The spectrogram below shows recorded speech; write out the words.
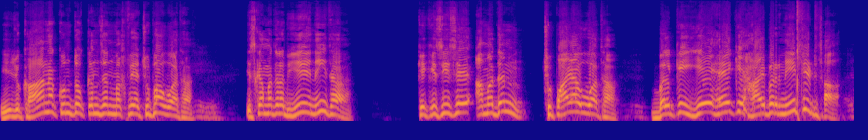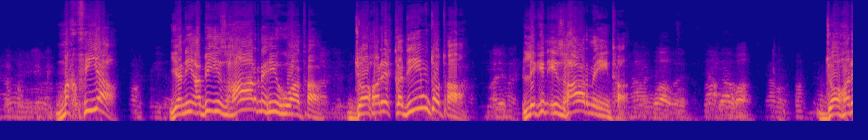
یہ جو کہا نا کن تو کنزن مخفیہ چھپا ہوا تھا اس کا مطلب یہ نہیں تھا کہ کسی سے آمدن چھپایا ہوا تھا بلکہ یہ ہے کہ ہائبرنیٹڈ تھا مخفیہ یعنی ابھی اظہار نہیں ہوا تھا جوہر قدیم تو تھا لیکن اظہار نہیں تھا جوہر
